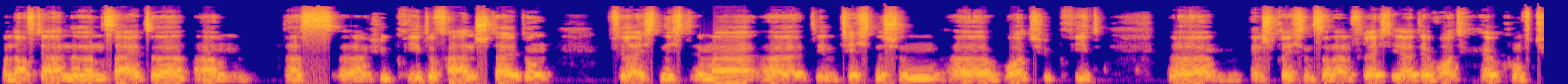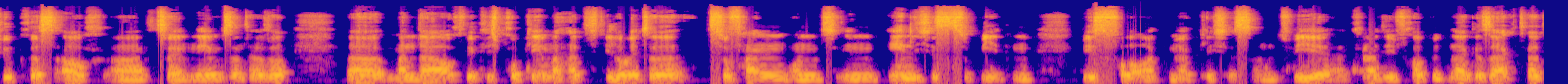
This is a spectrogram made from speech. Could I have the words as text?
Und auf der anderen Seite, ähm, dass äh, hybride Veranstaltungen vielleicht nicht immer äh, dem technischen äh, Wort Hybrid äh, entsprechend, sondern vielleicht eher der Wortherkunft Hybris auch äh, zu entnehmen sind. Also äh, man da auch wirklich Probleme hat, die Leute zu fangen und ihnen Ähnliches zu bieten, wie es vor Ort möglich ist. Und wie gerade die Frau Büttner gesagt hat,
